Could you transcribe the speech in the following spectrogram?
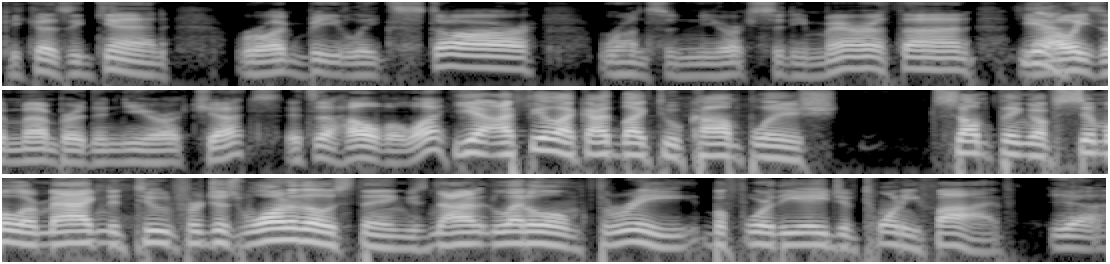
because again, rugby league star runs the New York City Marathon. Yeah. Now he's a member of the New York Jets. It's a hell of a life. Yeah, I feel like I'd like to accomplish something of similar magnitude for just one of those things, not let alone three, before the age of 25. Yeah,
